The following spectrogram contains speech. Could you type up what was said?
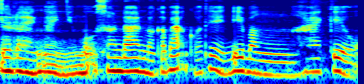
Đây là hình ảnh những mẫu sandal mà các bạn có thể đi bằng hai kiểu.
